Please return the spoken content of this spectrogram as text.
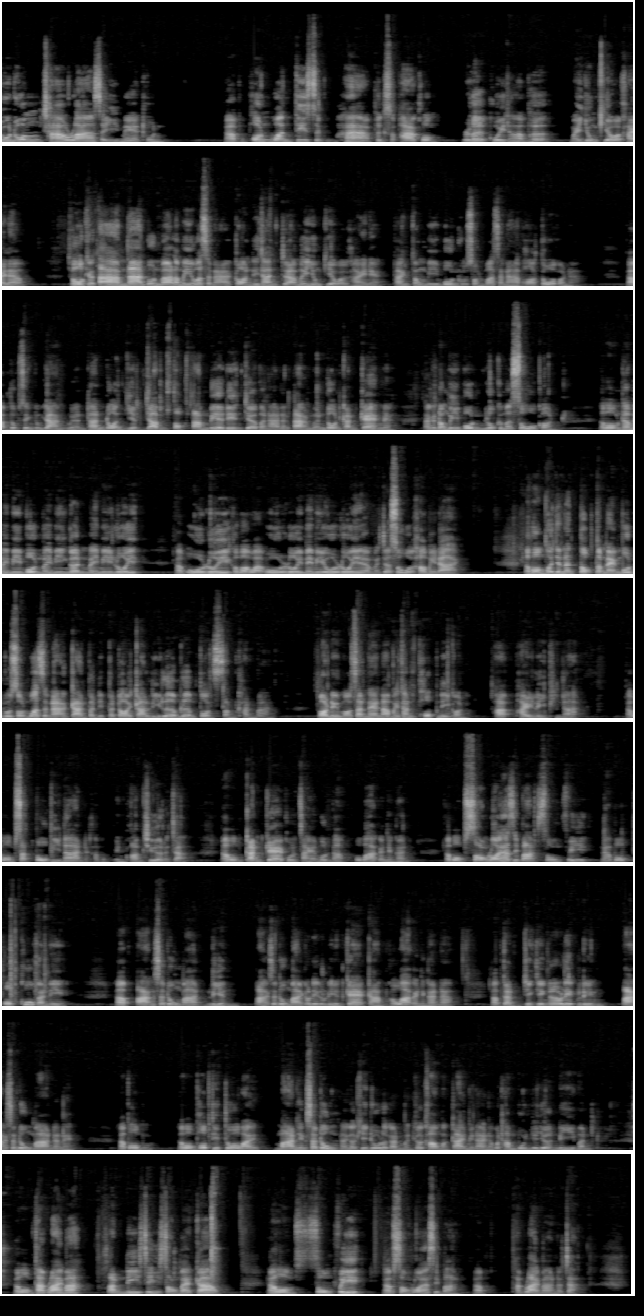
ดูดวงชาวราศีเมถุนนะครับผลวันที่ 15 พฤษภาคม เลิกคุยทั้งอำเภอ ไม่ยุ่งเกี่ยวกับใครแล้ว โชคชะตาอำนาจบุญบารมีวาสนาก่อนที่ท่านจะไม่ยุ่งเกี่ยวกับใครเนี่ยท่านต้องมีบุญกุศลวาสนาพอตัวก่อนนะครับทุกสิ่งทุกอย่างเหมือนท่านโดนเหยียบย่ำตกต่ำเบี้ยดินเจอปัญหาต่างๆ เหมือนโดนกันแกล้งเนี่ยท่านก็ต้องมีบุญลุกขึ้นมาสู้ก่อนครับผมถ้าไม่มีบุญไม่มีเงินไม่มีลุยครับอูลุยเขาบอกว่าอูลุยไม่มีอูลุยเนี่ยมันจะสู้กับเขาไม่ได้ ครับผมเพราะฉะนั้นตกตำแหน่งบุญกุศลวาสนาการประดิษฐ์ประดอยการรีเริ่มเริ่มต้นสำคัญมากก่อนอื่นหมอสันแนะนำให้ท่านพบนี่ก่อน พระภัยรีพินาศนะครับผมสัตว์ตูพินาศนะครับเป็นความเชื่อนะจ๊ะนะผมกันแก้คุณสายมนต์ดำเขาว่ากันอย่างนั้นนะครับผม250 บาทส่งฟรีนะครับผมพบคู่กันนี่นะปางสะดุ้งมารเหรียญปางสะดุ้งมารเขาเรียกเหรียญแก้กรรมเขาว่ากันอย่างนั้นนะครับแต่จริงๆแล้วเรียกเหรียญปางสะดุ้งมารนั่นแหละนะผม แล้วผมพบติดตัวไว้มารยังสะดุ้งนั่นก็คิดดูแล้วกันมันก็เข้ามาใกล้ไม่ได้เราก็ทำบุญเยอะๆหนีมันแล้วผมทักไลน์มาซันนี่สี่สองแปดเก้านะครับผมส่งฟรีนะครับสองร้อยห้าสิบาทนะครับทักไลน์มานะจ๊ะ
